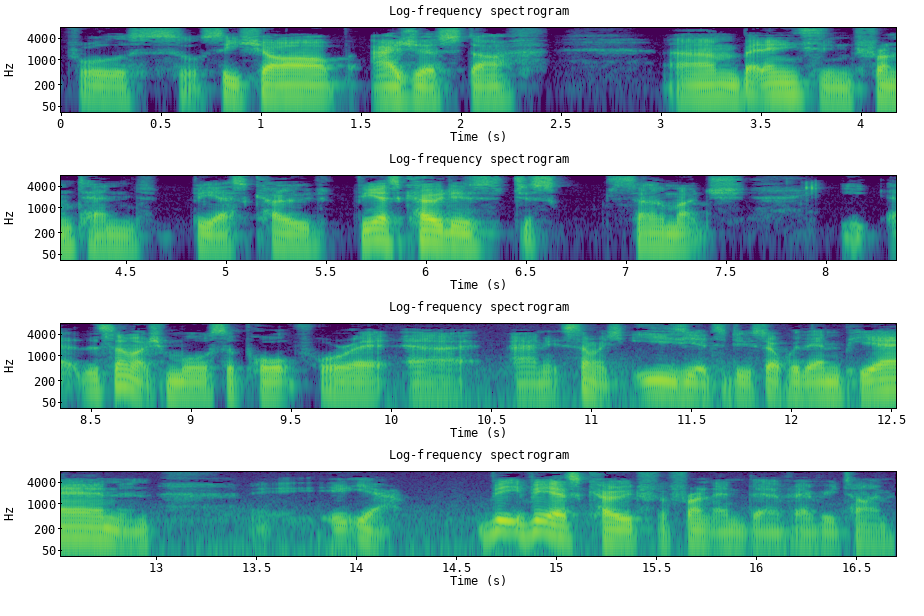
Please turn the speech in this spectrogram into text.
for all the sort of C sharp, Azure stuff. Um, but anything front end, VS Code. VS Code is just so much. There's so much more support for it, uh, and it's so much easier to do stuff with npm and yeah, v, VS Code for front end dev every time.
